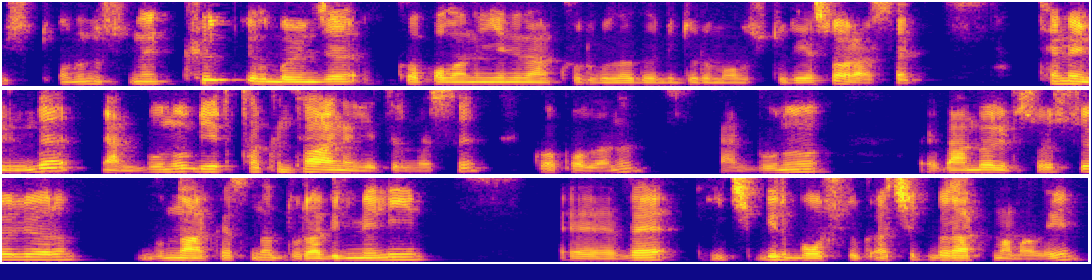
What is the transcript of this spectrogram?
Üst, onun üstüne 40 yıl boyunca Coppola'nın yeniden kurguladığı bir durum oluştu diye sorarsak temelinde yani bunu bir takıntı haline getirmesi Coppola'nın. Yani bunu e, ben böyle bir söz söylüyorum. Bunun arkasında durabilmeliyim ve hiçbir boşluk açık bırakmamalıyım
